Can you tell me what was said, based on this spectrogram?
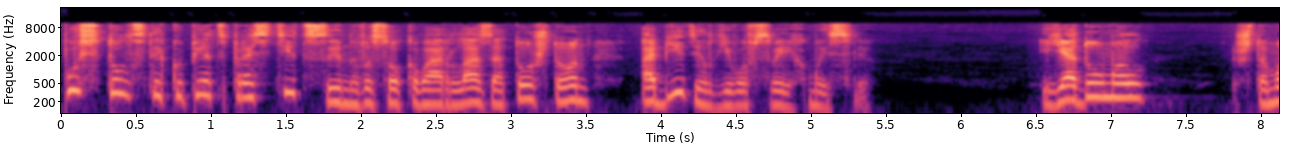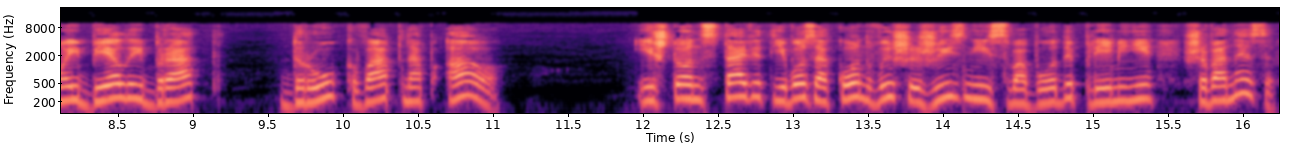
Пусть толстый купец простит сына высокого орла за то, что он обидел его в своих мыслях. Я думал, что мой белый брат — друг Вапнап-Ао, и что он ставит его закон выше жизни и свободы племени шаванезов.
